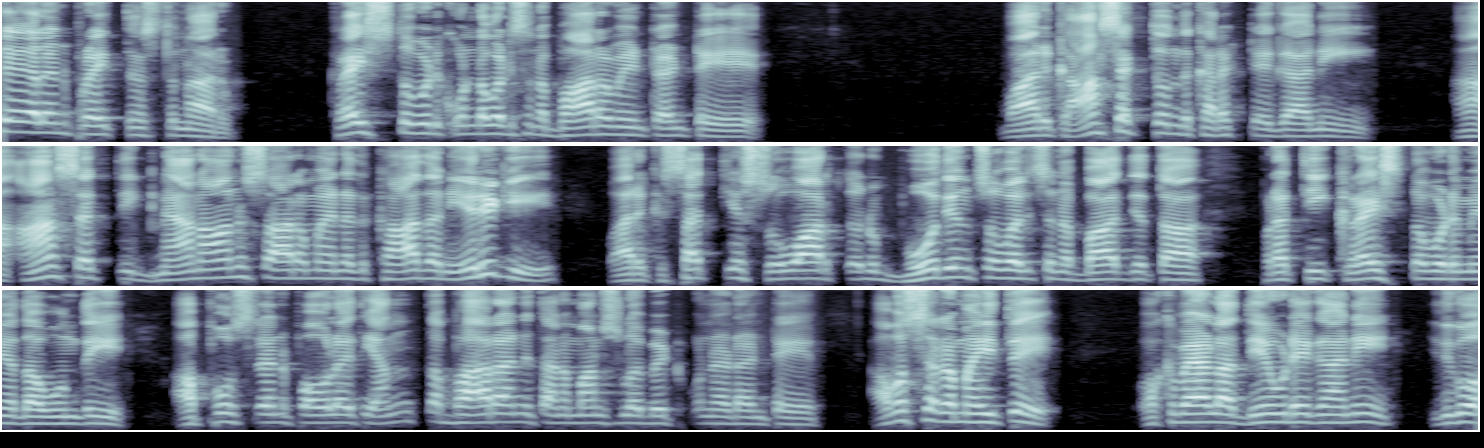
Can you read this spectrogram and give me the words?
చేయాలని ప్రయత్నిస్తున్నారు. క్రైస్తవుడికి ఉండవలసిన భారం ఏంటంటే వారికి ఆసక్తి ఉంది కరెక్టే కానీ ఆ ఆసక్తి జ్ఞానానుసారమైనది కాదని ఎరిగి వారికి సత్య సువార్తను బోధించవలసిన బాధ్యత ప్రతి క్రైస్తవుడి మీద ఉంది. అపోసరైన పౌలైతే ఎంత భారాన్ని తన మనసులో పెట్టుకున్నాడంటే అవసరమైతే ఒకవేళ దేవుడే కానీ ఇదిగో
